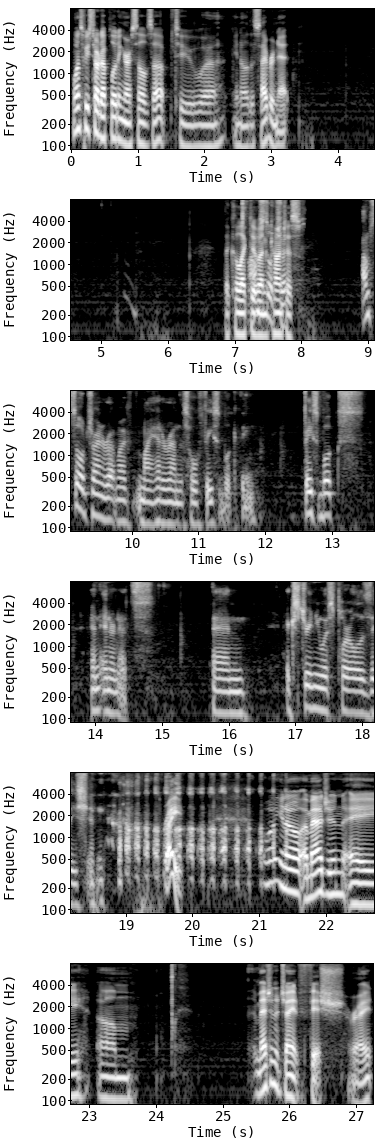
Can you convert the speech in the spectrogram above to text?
once we start uploading ourselves up to, uh, you know, the cybernet, the collective I'm unconscious. I'm still trying to wrap my my head around this whole Facebook thing. Facebooks and internets and extraneous pluralization. right. Well, you know, imagine a um, imagine a giant fish, right?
